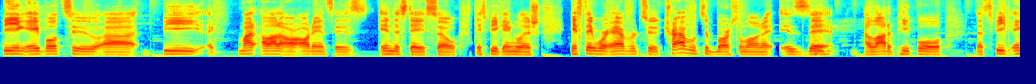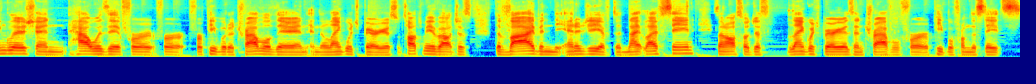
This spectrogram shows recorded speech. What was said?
being able to uh, be like my, a lot of our audiences in the states so they speak english. If they were ever to travel to barcelona is it mm. a lot of people that speak english and how is it for for for people to travel there and, and the language barrier so talk to me about just the vibe and the energy of the nightlife scene and also just language barriers and travel for people from the states.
